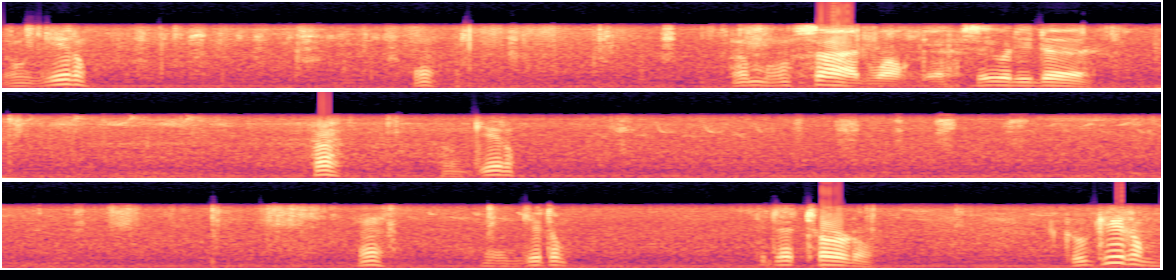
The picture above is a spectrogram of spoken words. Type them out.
Don't get him. Oh. I'm on sidewalk there. See what he does. Huh. Don't get him. Huh. Don't get him. Get that turtle. Go get him.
